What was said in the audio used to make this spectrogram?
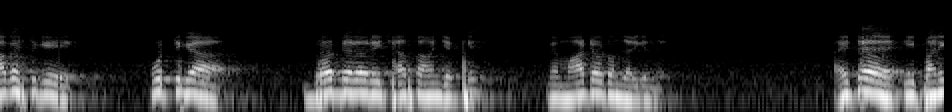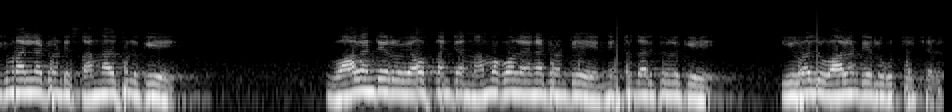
ఆగస్టుకి పూర్తిగా డోర్ డెలివరీ చేస్తామని చెప్పి మేము మాట ఇవ్వటం జరిగింది. అయితే ఈ పనికి మాలినటువంటి సన్నాసులకి వాలంటీర్ల వ్యవస్థ అంటే నమ్మకం లేనటువంటి నిష్ఠ దరిద్రులకి ఈరోజు వాలంటీర్లు గుర్తొచ్చారు.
